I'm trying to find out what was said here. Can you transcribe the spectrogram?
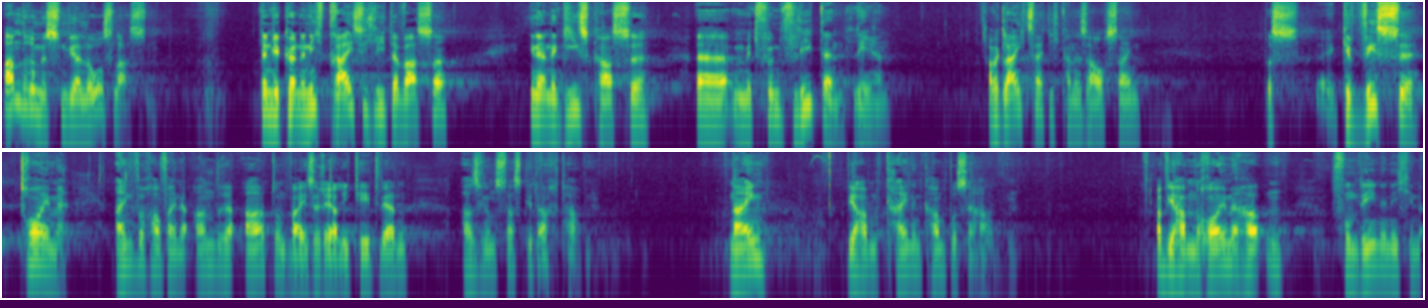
Andere müssen wir loslassen. Denn wir können nicht 30 Liter Wasser in eine Gießkasse äh, mit fünf Litern leeren. Aber gleichzeitig kann es auch sein, dass äh, gewisse Träume einfach auf eine andere Art und Weise Realität werden, als wir uns das gedacht haben. Nein, wir haben keinen Campus erhalten. Aber wir haben Räume erhalten, von denen ich in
